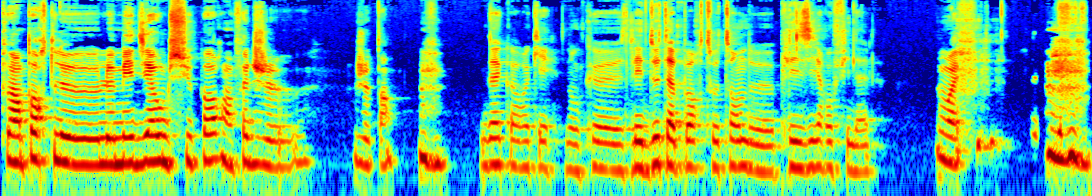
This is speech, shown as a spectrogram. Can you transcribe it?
peu importe le, le, média ou le support, en fait, je je peins. D'accord, ok. Donc euh, les deux t'apportent autant de plaisir au final. Ouais.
